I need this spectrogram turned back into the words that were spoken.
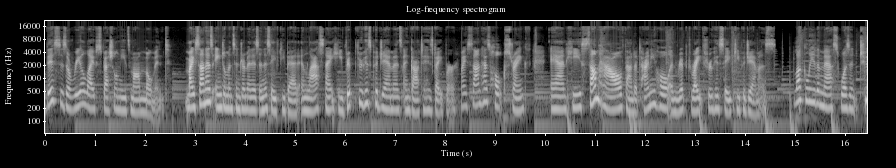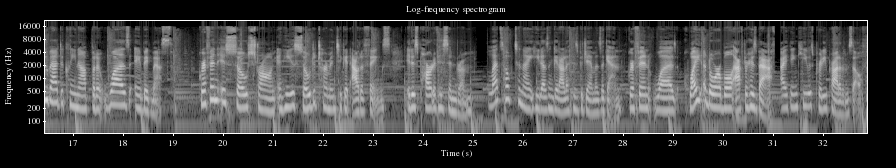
This is a real life special needs mom moment. My son has Angelman syndrome and is in a safety bed, and last night he ripped through his pajamas and got to his diaper. My son has Hulk strength, and he somehow found a tiny hole and ripped right through his safety pajamas. Luckily, the mess wasn't too bad to clean up, but it was a big mess. Griffin is so strong and he is so determined to get out of things. It is part of his syndrome. Let's hope tonight he doesn't get out of his pajamas again. Griffin was quite adorable after his bath. I think he was pretty proud of himself.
